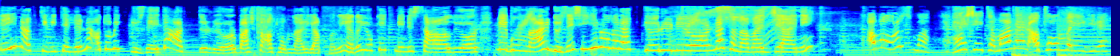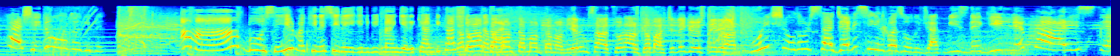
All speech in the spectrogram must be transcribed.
Beyin aktivitelerini atomik düzeyde arttırıyor. Başka atomlar yapmanı ya da yok etmeni sağlıyor. Ve bunlar göze sihir olarak görünüyor. Nasıl ama Cani? Ama unutma her şey tamamen atomla ilgili. Her şey de olduğu gibi. Ama bu sihir makinesiyle ilgili bilmen gereken birkaç Tamam nokta tamam var. tamam tamam. Yarım saat sonra arka bahçede gösteri var. Bu iş olursa Cani sihirbaz olacak. Biz de Gil'le Paris'te.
